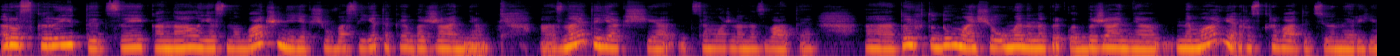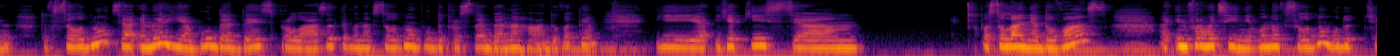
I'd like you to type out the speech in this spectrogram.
розкрити цей канал яснобачення, якщо у вас є таке бажання? А знаєте, як ще це можна назвати? Той, хто думає, що у мене, наприклад, бажання немає розкривати цю енергію, то все одно ця енергія буде десь пролазити, вона все одно буде про себе нагадувати. І якісь ем, посилання до вас інформаційні, вони все одно будуть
